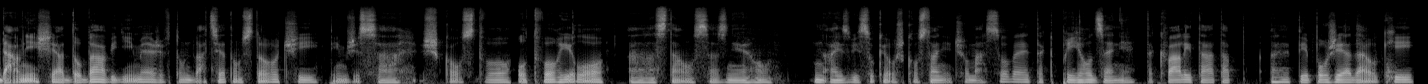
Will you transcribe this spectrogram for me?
dávnejšia doba. Vidíme, že v tom 20. storočí, tým, že sa školstvo otvorilo a stalo sa z neho aj z vysokého školstva niečo masové, tak prirodzene tá kvalita, tá tie požiadavky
